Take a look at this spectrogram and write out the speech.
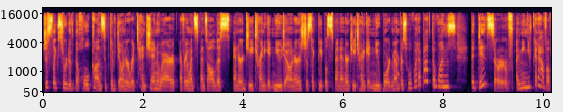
just like sort of the whole concept of donor retention, where everyone spends all this energy trying to get new donors, just like people spend energy trying to get new board members. Well, what about the ones that did serve? I mean, you could have a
